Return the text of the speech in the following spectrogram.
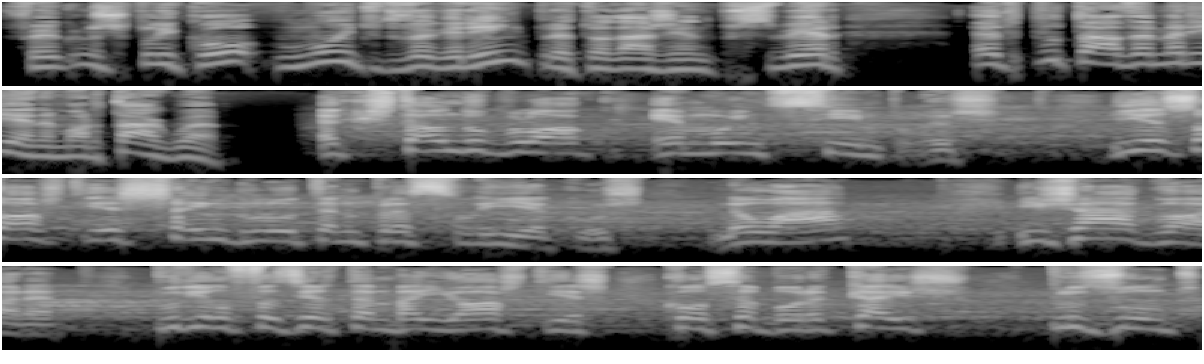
Foi o que nos explicou, muito devagarinho, para toda a gente perceber, a deputada Mariana Mortágua. A questão do bloco é muito simples. E as hóstias sem glúten para celíacos? Não há? E já agora, podiam fazer também hóstias com sabor a queijo, presunto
